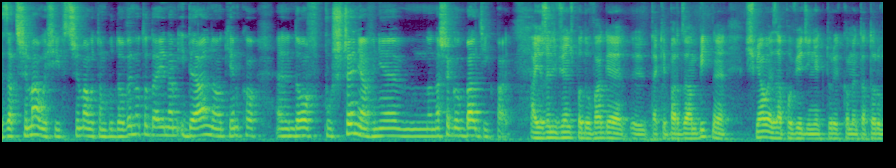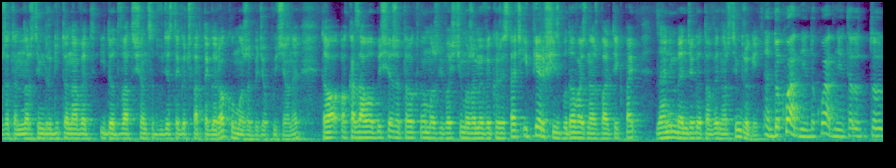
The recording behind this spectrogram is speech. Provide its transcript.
zatrzymały się i wstrzymały tą budowę, no to daje nam idealne okienko e, do wpuszczenia w nie no, naszego Baltic Pipe. A jeżeli wziąć pod uwagę y, takie bardzo ambitne śmiałe zapowiedzi niektórych komentatorów, że ten Nord Stream 2 to nawet i do 2024 roku może być opóźniony, to okazałoby się, że to okno możliwości możemy wykorzystać i pierwsi zbudować nasz Baltic Pipe, zanim będzie gotowy Nord Stream 2. Dokładnie, dokładnie. To, to,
